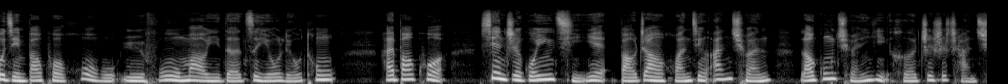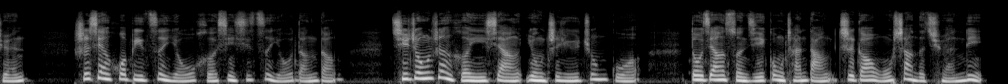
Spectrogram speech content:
不仅包括货物与服务贸易的自由流通，还包括限制国营企业、保障环境安全、劳工权益和知识产权、实现货币自由和信息自由等等。其中任何一项用之于中国，都将损及共产党至高无上的权利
